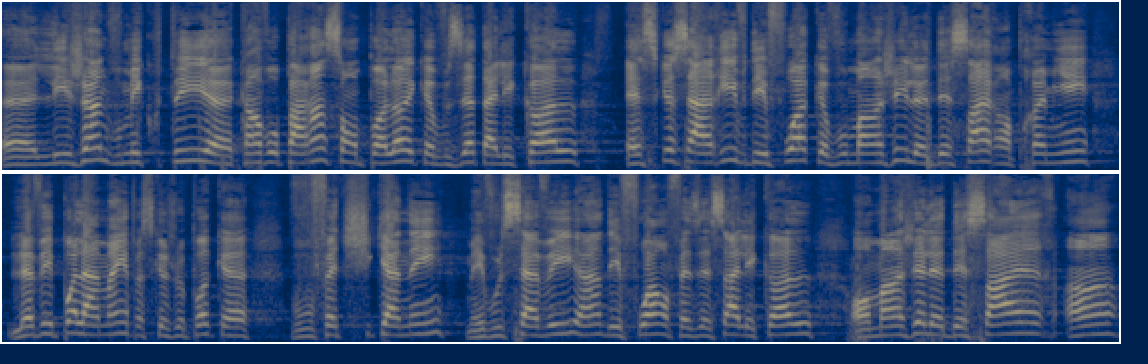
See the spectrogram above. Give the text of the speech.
Les jeunes, vous m'écoutez, quand vos parents sont pas là et que vous êtes à l'école, est-ce que ça arrive des fois que vous mangez le dessert en premier? Levez pas la main parce que je veux pas que vous vous faites chicaner, mais vous le savez, hein, des fois on faisait ça à l'école. On mangeait le dessert en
